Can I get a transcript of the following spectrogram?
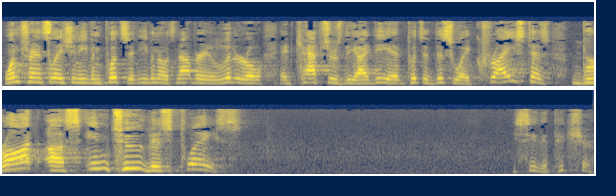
One translation even puts it, even though it's not very literal, it captures the idea. It puts it this way Christ has brought us into this place. You see the picture.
